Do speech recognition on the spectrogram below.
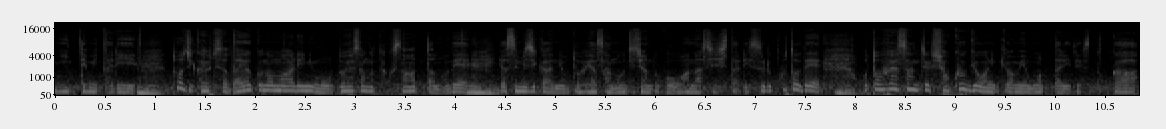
に行ってみたり、うん。当時通ってた大学の周りにもお豆腐屋さんがたくさんあったので、うん。休み時間にお豆腐屋さんのおじちゃんとこうお話ししたりすることで、お豆腐屋さんという職業に興味を持ったりですとか、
